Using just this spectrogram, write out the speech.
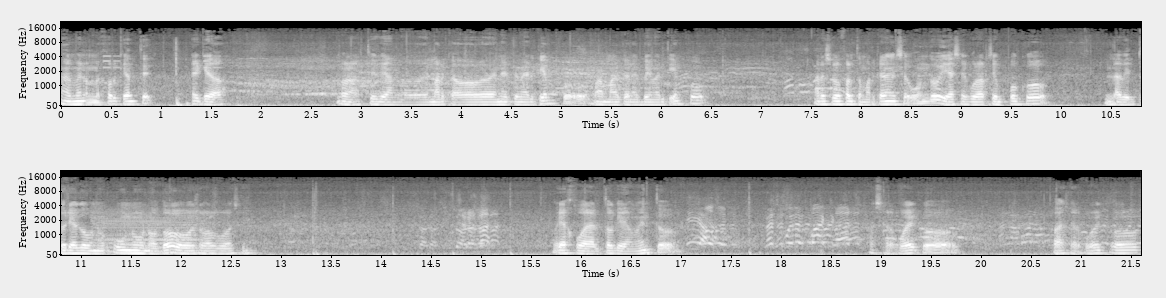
Al menos mejor que antes he quedado. Bueno, estoy quedando. He marcado en el primer tiempo, me han marcado en el primer tiempo. Ahora solo falta marcar en el segundo y asegurarse un poco la victoria con un 1-1-2 o algo así. Voy a jugar al toque de momento. Pasa el hueco. Pasa el hueco.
